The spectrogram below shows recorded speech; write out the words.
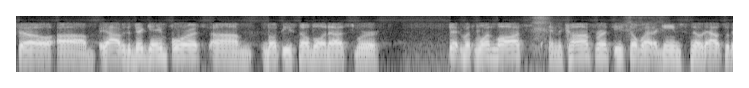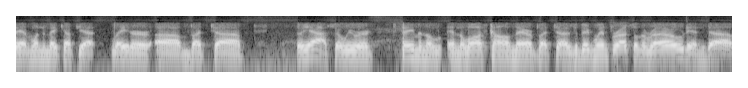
so um, yeah, it was a big game for us. Um, both East Noble and us were sitting with one loss in the conference. East Noble had a game snowed out, so they had one to make up yet later. Um, but uh, so yeah, so we were same in the in the loss column there. But uh, it was a big win for us on the road, and uh,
